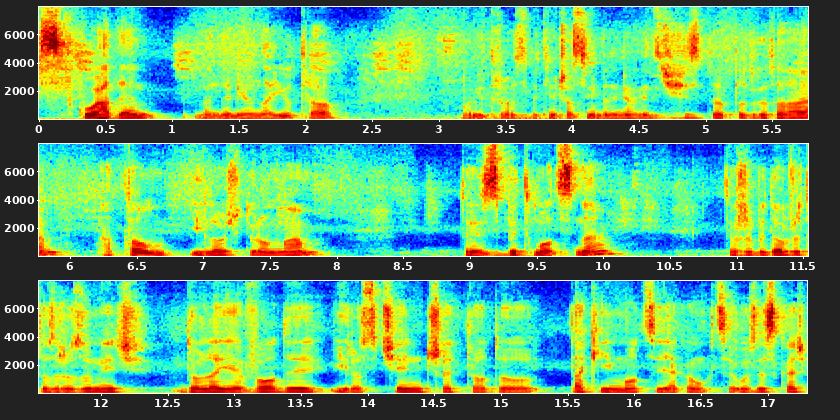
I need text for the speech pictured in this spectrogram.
z wkładem. Będę miał na jutro, bo jutro zbytnio czasu nie będę miał, więc dzisiaj to podgotowałem. A tą ilość, którą mam, to jest zbyt mocne, to żeby dobrze to zrozumieć, doleję wody i rozcieńczę to do takiej mocy, jaką chcę uzyskać,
